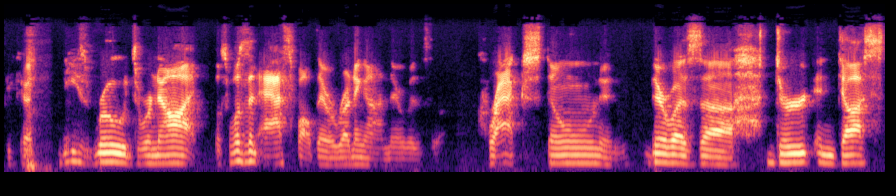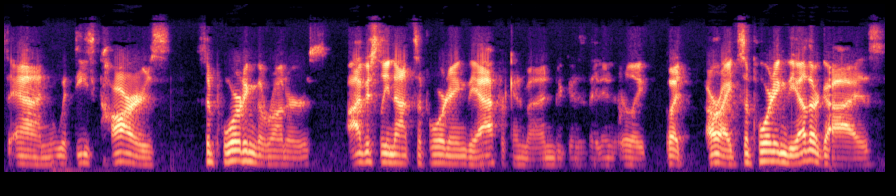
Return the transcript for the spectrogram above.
because these roads were not, this wasn't asphalt they were running on. There was cracked stone and there was uh, dirt and dust. And with these cars supporting the runners, obviously not supporting the African men because they didn't really, but all right, supporting the other guys,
